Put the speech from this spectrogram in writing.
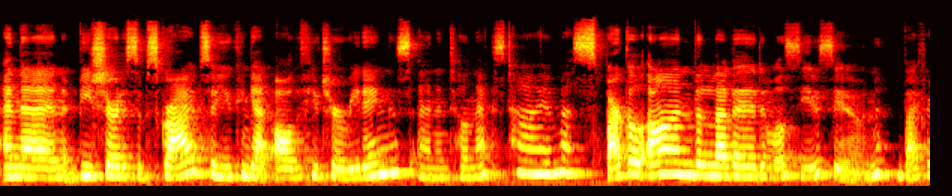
And then be sure to subscribe so you can get all the future readings. And until next time, sparkle on, beloved, and we'll see you soon. Bye for now.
